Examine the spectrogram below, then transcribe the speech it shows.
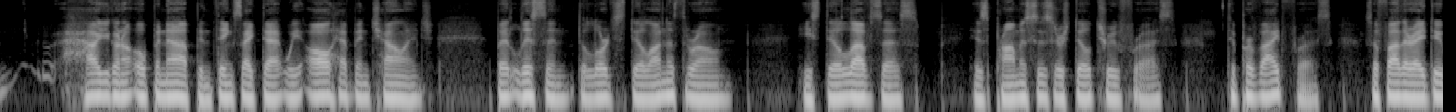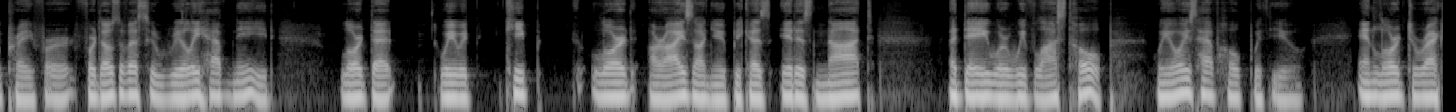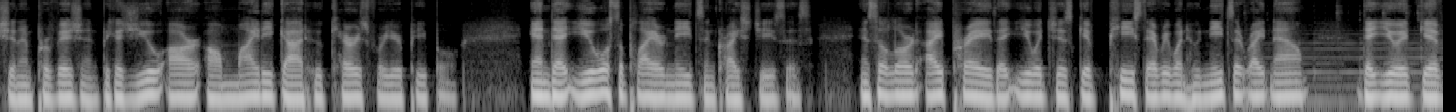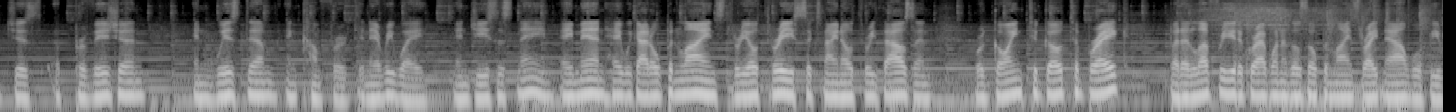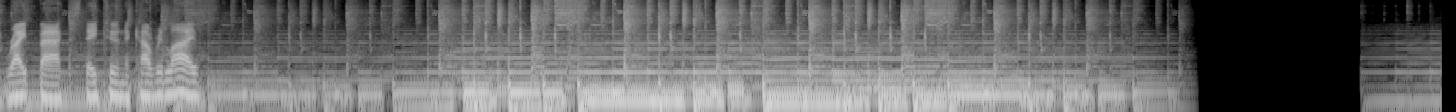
how you're going to open up and things like that. We all have been challenged, but listen, the Lord's still on the throne. He still loves us. His promises are still true for us to provide for us. So, Father, I do pray for, for those of us who really have need, Lord, that we would keep, Lord, our eyes on you because it is not a day where we've lost hope. We always have hope with you. And Lord, direction and provision because you are Almighty God who cares for your people and that you will supply our needs in Christ Jesus. And so, Lord, I pray that you would just give peace to everyone who needs it right now that you would give just a provision and wisdom and comfort in every way. In Jesus' name, amen. Hey, we got open lines 303 690 3000. We're going to go to break, but I'd love for you to grab one of those open lines right now. We'll be right back. Stay tuned to Calvary Live.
